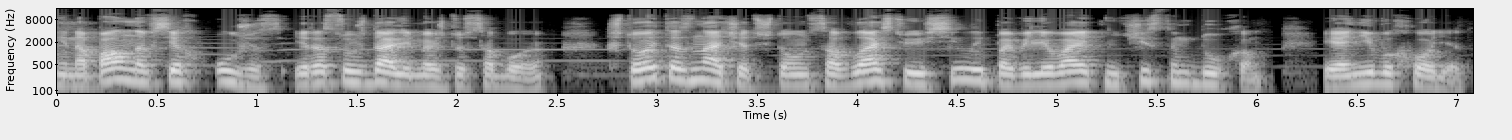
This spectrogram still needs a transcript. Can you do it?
и напал на всех ужас, и рассуждали между собой, что это значит, что он со властью и силой повелевает нечистым духом, и они выходят.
